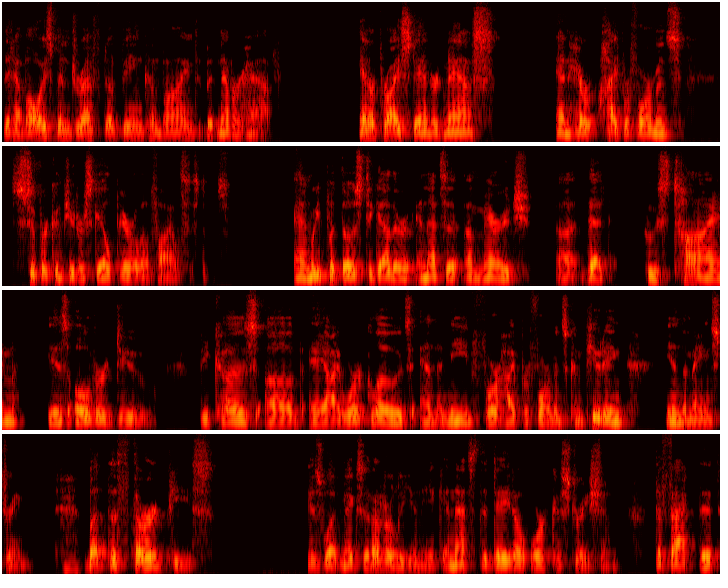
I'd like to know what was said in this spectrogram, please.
that have always been dreamt of being combined, but never have. Enterprise standard NAS and high performance supercomputer scale parallel file systems. And we put those together, and that's a, a marriage uh, that whose time is overdue because of AI workloads and the need for high performance computing in the mainstream. Mm. But the third piece is what makes it utterly unique, and that's the data orchestration. The fact that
